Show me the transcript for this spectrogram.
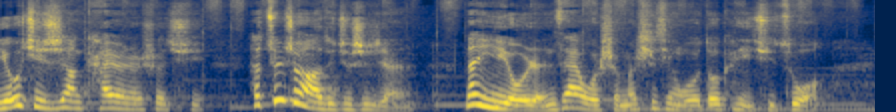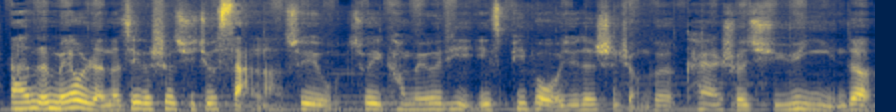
尤其是像开源的社区，它最重要的就是人。那有人在我什么事情我都可以去做。然后没有人了，这个社区就散了。所以，所以 community is people，我觉得是整个开源社区运营的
